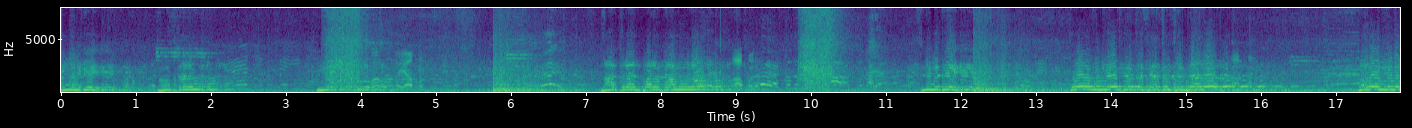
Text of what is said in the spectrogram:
అందరికీ నమస్కారం. ఈరోజు నార్త్ రాజపాలెం గ్రామంలో శ్రీమతి కోవూరు నియోజకవర్గ శాసనసభ్యురాలు గౌరవనీయులు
